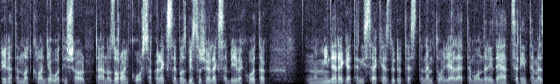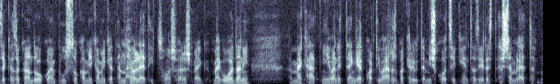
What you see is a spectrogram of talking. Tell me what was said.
életem nagy kalandja volt, és a, talán az aranykorszak a legszebb, az biztos, hogy a legszebb évek voltak. Minden reggel tenisszel kezdődött, ezt nem tudom, hogy el lehet mondani, de hát szerintem ezek, ezek olyan dolgok, olyan pluszok, amik, amiket nem nagyon lehet itt sajnos meg, megoldani meg hát nyilván egy tengerparti városba kerültem Miskolciként, azért ezt, ezt sem lehet mm,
